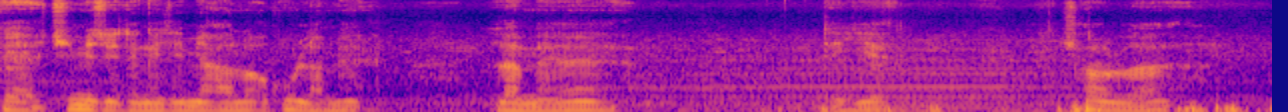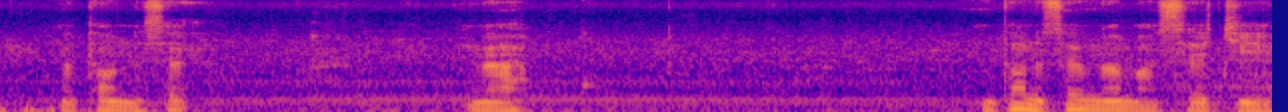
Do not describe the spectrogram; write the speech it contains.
ကဲချင်းမြစီတငယ်ချင်းများအားလုံးအခုလာမယ်လာမယ်တရက်6လ2020ငါ2025မှာစက်ကြီး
